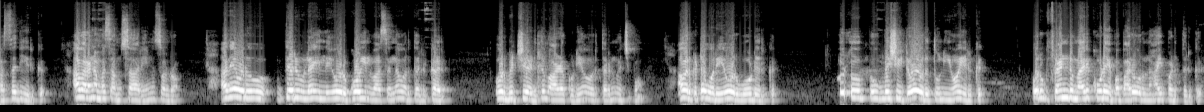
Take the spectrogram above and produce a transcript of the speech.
வசதி இருக்குது அவரை நம்ம சம்சாரின்னு சொல்கிறோம் அதே ஒரு தெருவில் இல்லையோ ஒரு கோயில் வாசலில் ஒருத்தர் இருக்கார். ஒரு பிட்சை எடுத்து வாழக்கூடிய ஒருத்தர்னு வச்சுப்போம். அவர்கிட்ட ஒரே ஒரு ஓடு இருக்குது ஒரு பெட்ஷீட்டோ ஒரு துணியோ இருக்கு. ஒரு ஃப்ரெண்டு மாதிரி கூட எப்போ பாரு ஒரு நாய் படுத்துருக்கு.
